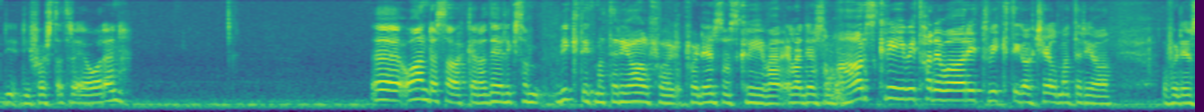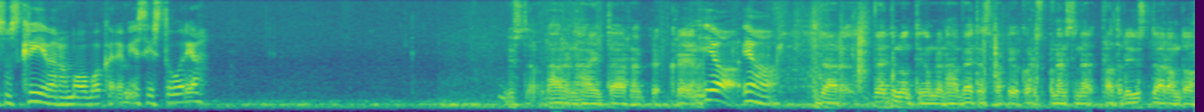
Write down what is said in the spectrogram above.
de, de första tre åren. Och andra saker, det är liksom viktigt material för, för den som skriver, eller den som har skrivit har det varit viktiga källmaterial, och för den som skriver om Åbo Akademis historia. just det. Det här är den här interna grejen. Ja, ja. Där, vet du någonting om den här vetenskapliga korrespondensen? Pratar du just där om då,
